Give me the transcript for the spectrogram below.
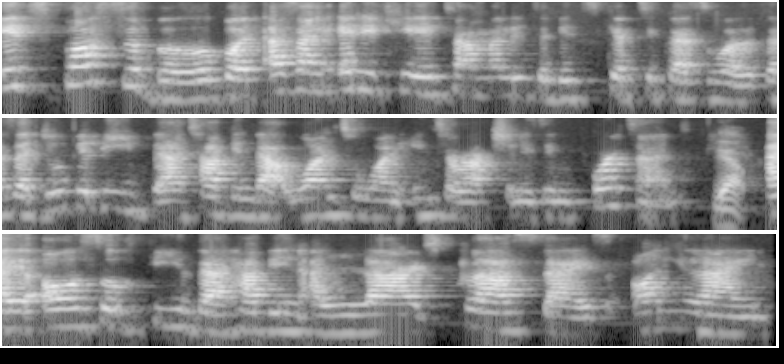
It's possible, but as an educator, I'm a little bit skeptical as well because I do believe that having that one-to-one interaction is important. Yeah. I also feel that having a large class size online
